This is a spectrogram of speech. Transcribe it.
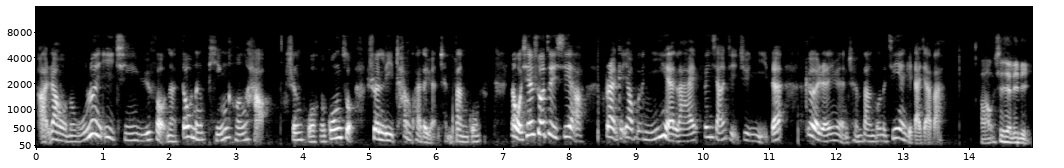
啊，让我们无论疫情与否呢，都能平衡好生活和工作，顺利畅快的远程办公。那我先说这些啊，Frank，要不你也来分享几句你的个人远程办公的经验给大家吧？好，谢谢 Lily。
